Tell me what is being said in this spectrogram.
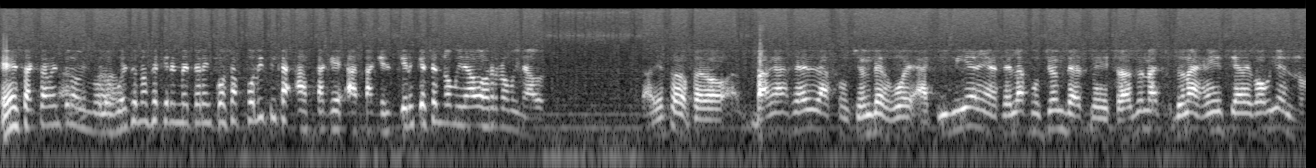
Es exactamente lo mismo. Los jueces no se quieren meter en cosas políticas hasta que hasta que tienen que ser nominados o renominados. Pero, pero van a hacer la función de juez. Aquí vienen a hacer la función de administrador de una, de una agencia de gobierno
